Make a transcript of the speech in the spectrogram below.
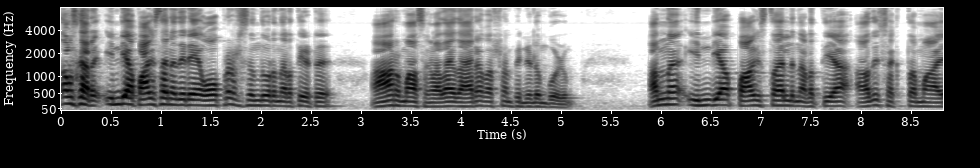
നമസ്കാരം. ഇന്ത്യ പാകിസ്ഥാനെതിരെ ഓപ്പറേഷൻ സിന്ദൂർ നടത്തിയിട്ട് ആറ് മാസങ്ങൾ അതായത് അര വർഷം പിന്നിടുമ്പോഴും അന്ന് ഇന്ത്യ പാകിസ്ഥാനിൽ നടത്തിയ അതിശക്തമായ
